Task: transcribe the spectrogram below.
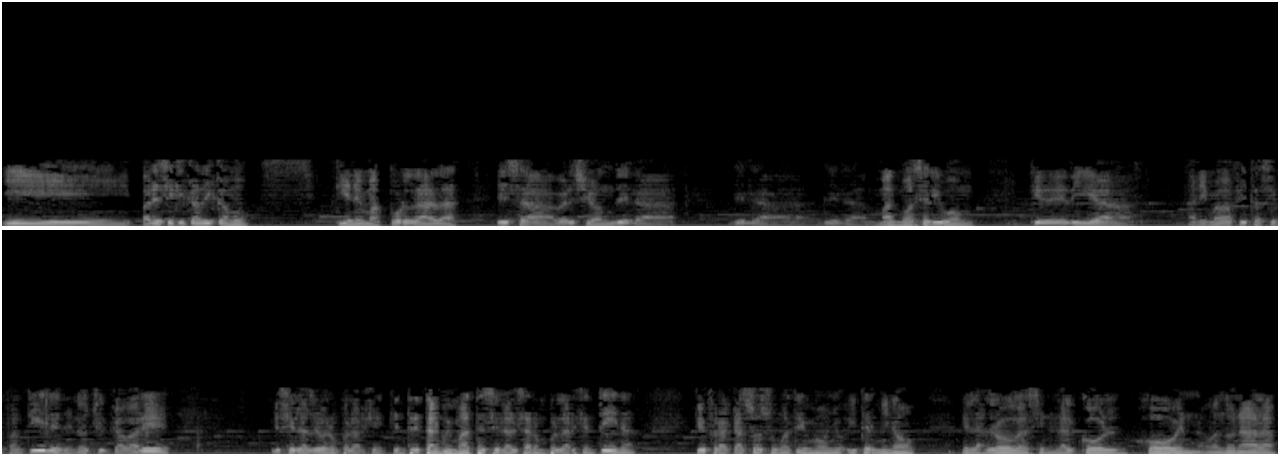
Y parece que Cadícamo tiene más por dada esa versión de la de la de la Mademoiselle Yvonne que de día animaba fiestas infantiles, de noche el cabaret, que se la llevaron por la Argentina, que entre tango y mate se la alzaron por la Argentina, que fracasó su matrimonio y terminó en las drogas y en el alcohol, joven, abandonada,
